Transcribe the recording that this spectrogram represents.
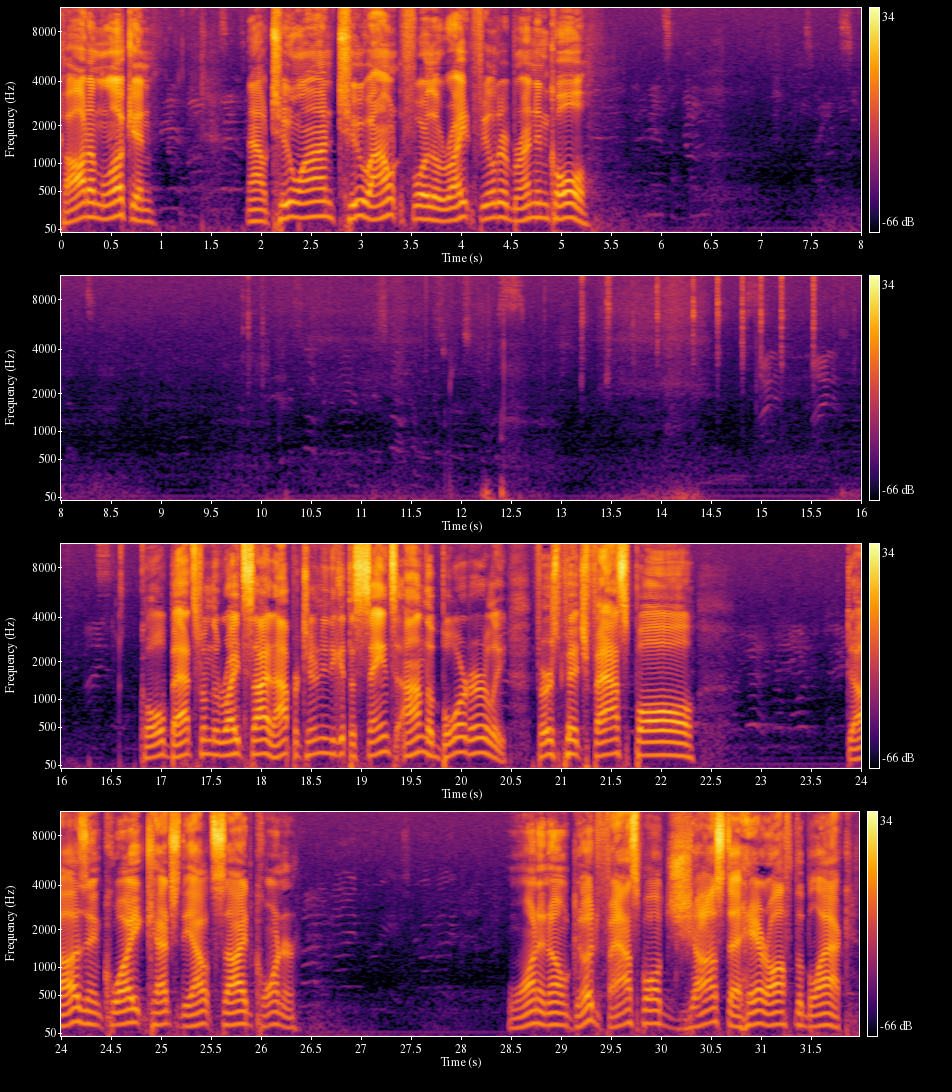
Caught him looking. Now two on, two out for the right fielder, Brendan Cole. Cole bats from the right side. Opportunity to get the Saints on the board early. First pitch fastball doesn't quite catch the outside corner. 1 and 0. Good fastball, just a hair off the black.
